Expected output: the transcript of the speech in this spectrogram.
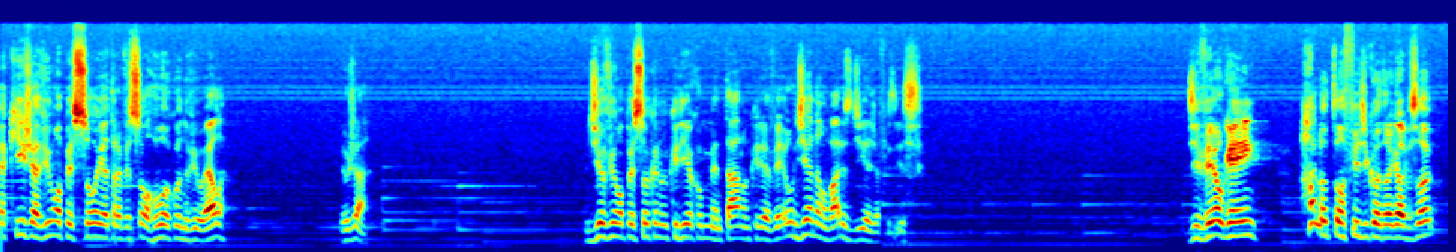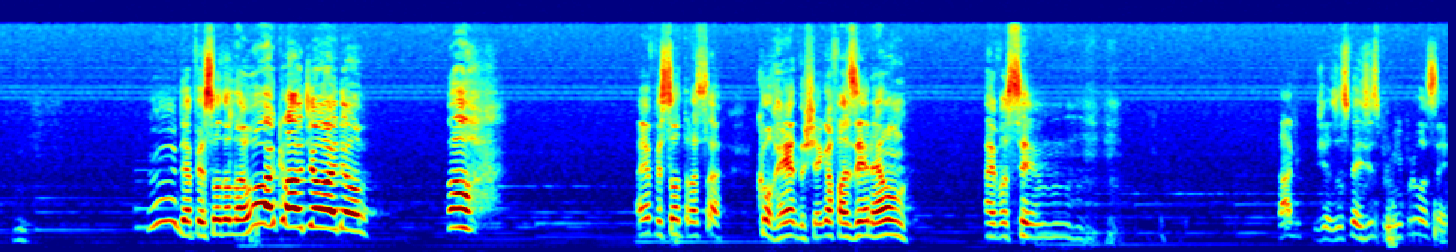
aqui já viu uma pessoa e atravessou a rua quando viu ela? Eu já. Um dia eu vi uma pessoa que eu não queria cumprimentar, não queria ver. Um dia não, vários dias já fiz isso. De ver alguém, ah, não estou afim de encontrar aquela pessoa. Hum, daí a pessoa da ô oh, Claudio. Oh. Aí a pessoa traça correndo, chega a fazer, né? Um, aí você. Hum. Jesus fez isso por mim e por você.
